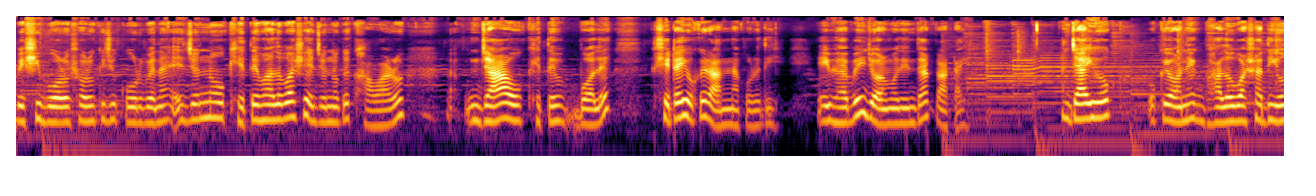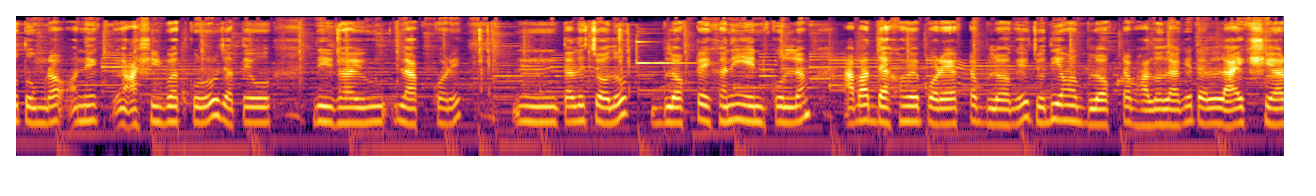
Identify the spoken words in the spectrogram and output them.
বেশি বড় সড়ো কিছু করবে না। এর জন্য ও খেতে ভালোবাসে, এর জন্য ওকে খাওয়ারও, যা ও খেতে বলে, সেটাই ওকে রান্না করে দিই। এইভাবেই জন্মদিনটা কাটাই। যাই হোক, ওকে অনেক ভালোবাসা দিও তোমরা, অনেক আশীর্বাদ করো যাতে ও দীর্ঘায়ু লাভ করে। তাহলে চলো, ব্লগটা এখানেই এন্ড করলাম। আবার দেখা হবে পরে একটা ব্লগে। যদি আমার ব্লগটা ভালো লাগে, তাহলে লাইক শেয়ার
